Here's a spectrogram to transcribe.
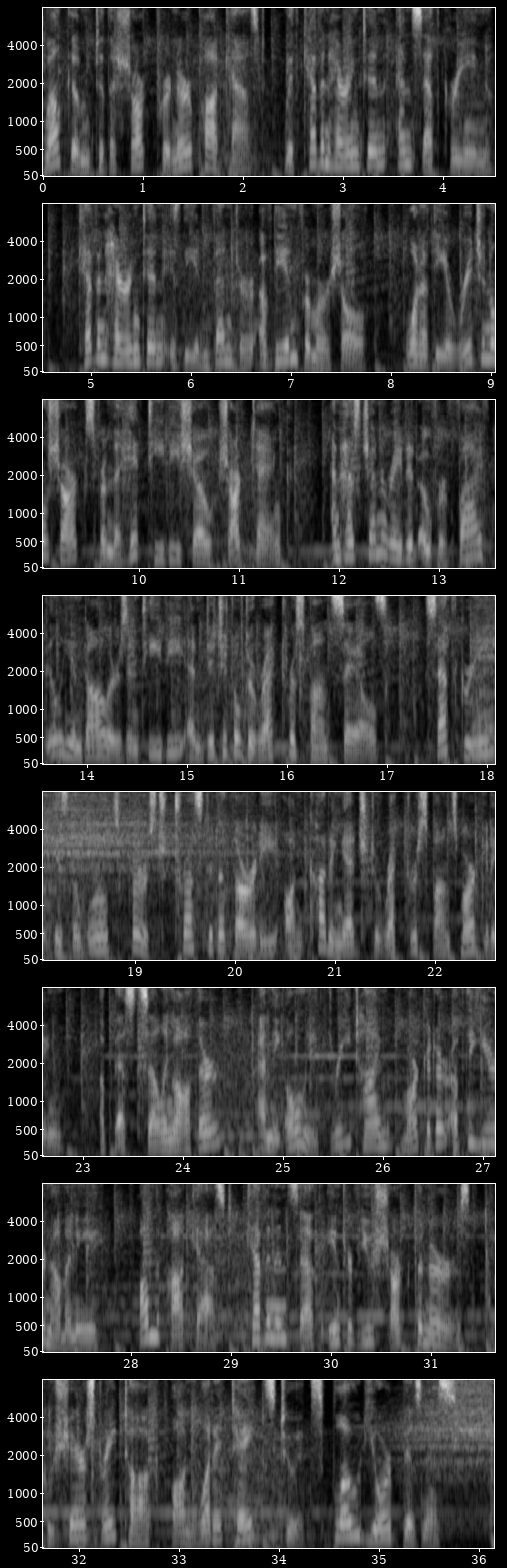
Welcome to the Sharkpreneur Podcast with Kevin Harrington and Seth Greene. Kevin Harrington is the inventor of the infomercial, one of the original sharks from the hit TV show Shark Tank, and has generated over $5 billion in TV and digital direct response sales. Seth Greene is the world's first trusted authority on cutting edge direct response marketing, a best selling author, and the only three time Marketer of the Year nominee. On the podcast, Kevin and Seth interview sharkpreneurs who share straight talk on what it takes to explode your business.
